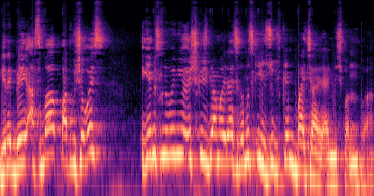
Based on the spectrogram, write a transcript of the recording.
یعنی بیٚیہِ اَسباب پَتہٕ وٕچھو أسۍ ییٚمِس نہٕ وٕنہِ عشقٕچ بٮ۪مٲرۍ آسہِ گٔمٕژ کِہیٖنۍ سُہ کِتھ کٔنۍ بَچایہِ اَمہِ نِش پَنُن پان؟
